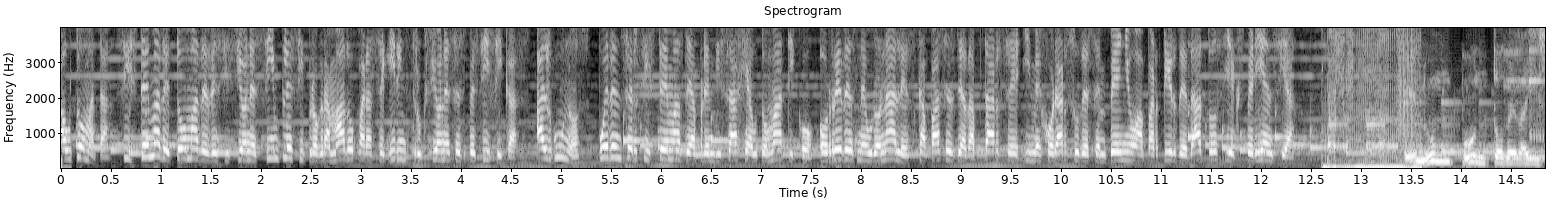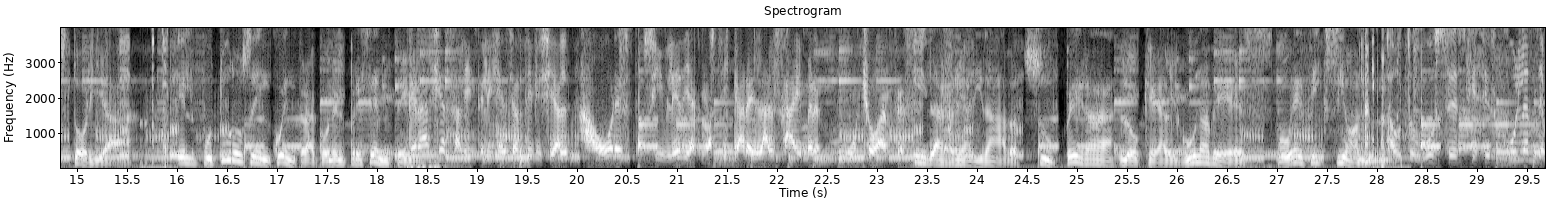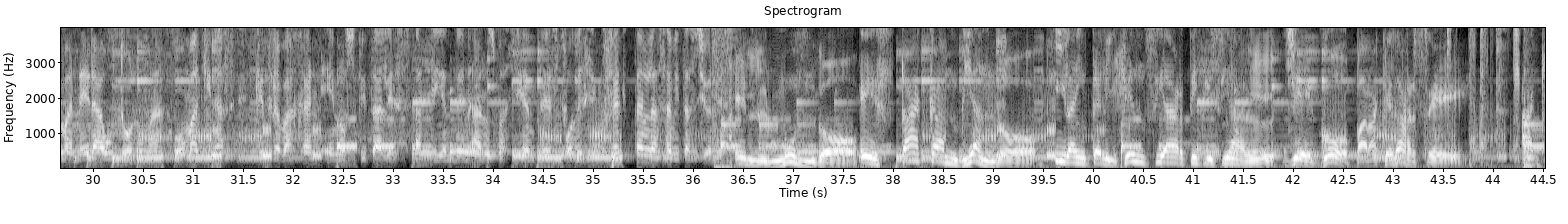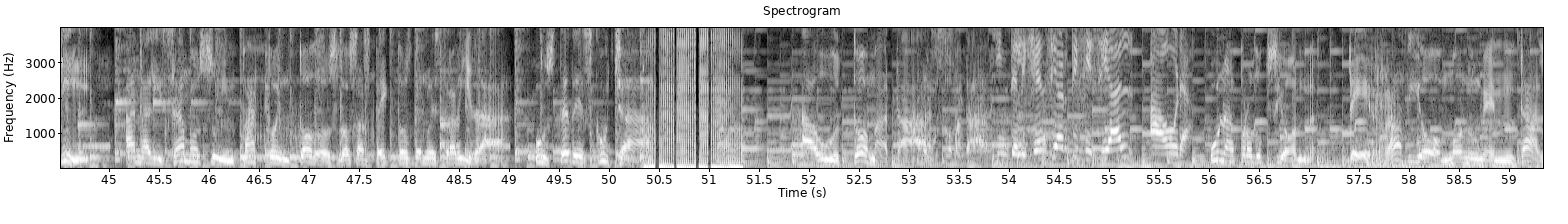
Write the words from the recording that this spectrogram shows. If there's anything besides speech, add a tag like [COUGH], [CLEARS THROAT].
Autómata, sistema de toma de decisiones simples y programado para seguir instrucciones específicas. Algunos pueden ser sistemas de aprendizaje automático o redes neuronales capaces de adaptarse y mejorar su desempeño a partir de datos y experiencia. En un punto de la historia, el futuro se encuentra con el presente. Gracias a la inteligencia artificial, ahora es posible diagnosticar el Alzheimer mucho antes. Y la realidad supera lo que alguna vez fue ficción. Autobuses que circulan de manera autónoma o máquinas que trabajan en hospitales, atienden a los pacientes o desinfectan las habitaciones. El mundo está cambiando y la inteligencia artificial llegó para quedarse. Aquí analizamos su impacto en todos los aspectos de nuestra vida. Usted escucha Autómatas. Inteligencia artificial ahora. Una producción de Radio Monumental.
